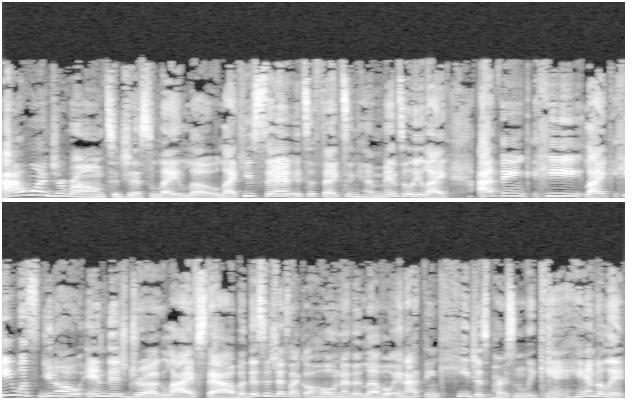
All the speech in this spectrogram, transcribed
I want Jerome to just lay low. Like you said, it's affecting him mentally. Like I think he like he was, you know, in this drug lifestyle, but this is just like a whole nother level. And I think he just personally can't handle it.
